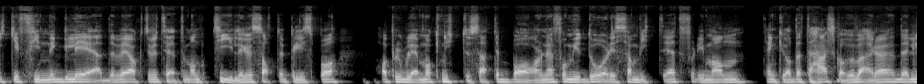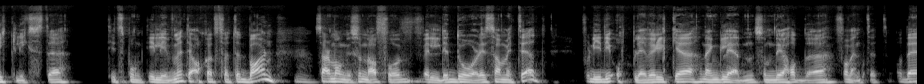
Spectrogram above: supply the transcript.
ikke finner glede ved aktiviteter man tidligere satte pris på, har problemer med å knytte seg til barnet, får mye dårlig samvittighet fordi man tenker jo at dette her skal jo være det lykkeligste tidspunktet i livet mitt. Jeg har akkurat født et barn. Så er det mange som da får veldig dårlig samvittighet fordi de opplever ikke den gleden som de hadde forventet. Og Det,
